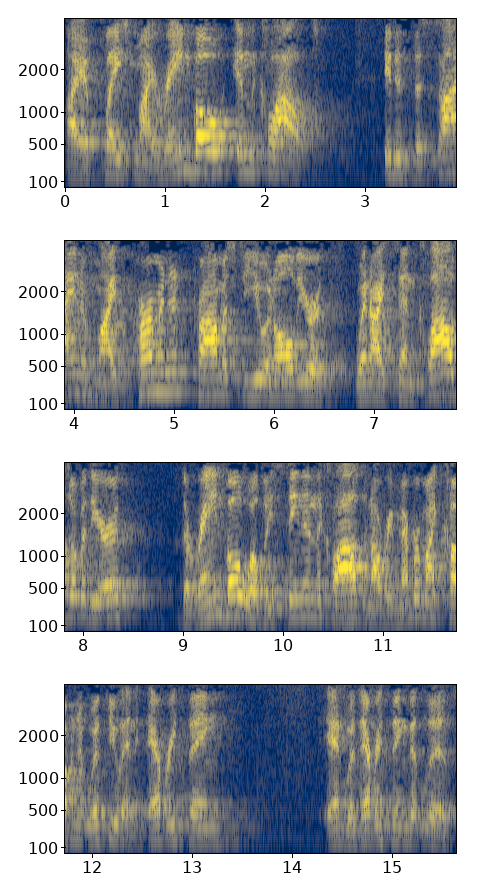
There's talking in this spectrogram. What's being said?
I have placed my rainbow in the clouds. It is the sign of my permanent promise to you and all the earth. When I send clouds over the earth, the rainbow will be seen in the clouds, and I'll remember my covenant with you and everything, and with everything that lives.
